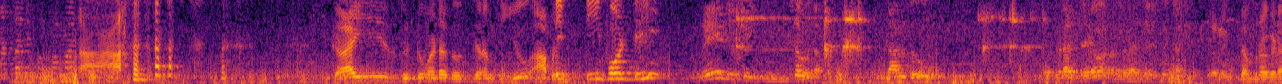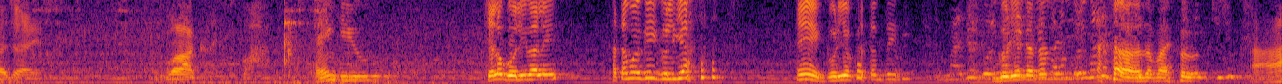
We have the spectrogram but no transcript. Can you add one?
આટલાને પપ્પા માટે. આ ગાઈસ ગુડ્ડુ માટે દૂધ ગરમ થઈ ગયું. આપણી ટી ફોર ટી રેડી થઈ ગઈ. ચલો ચાલ દો રગડા જાય રગડા જાય તો ચલો એકદમ રગડા જાય. વાહ ગાઈસ વાહ. થેન્ક યુ ચલો ગોલી વાલે ખતમ હો ગઈ ગોલિયા? એ ગોળીઓ ખતમ થઈ હતી. ગોળીઓ ખતમ થઈ હતી. હા?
